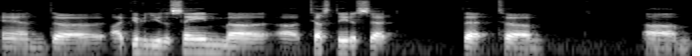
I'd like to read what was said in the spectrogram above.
and uh, I've given you the same uh, test data set that um, um,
